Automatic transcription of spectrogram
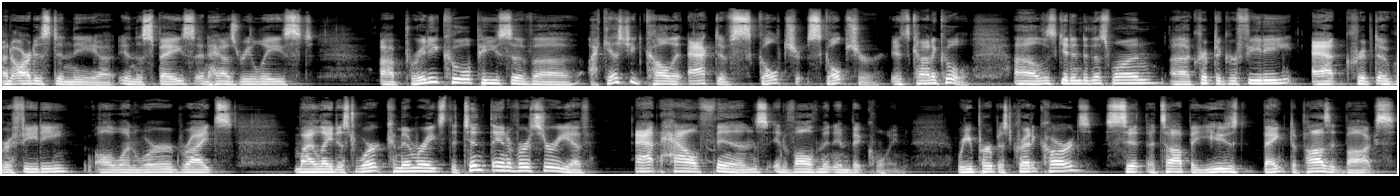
an artist in the uh, in the space and has released a pretty cool piece of uh, I guess you'd call it active sculpture. Sculpture. It's kind of cool. Uh, let's get into this one. Crypto Graffiti at Crypto Graffiti, all one word, writes. My latest work commemorates the 10th anniversary of at Hal Finn's involvement in Bitcoin. Repurposed credit cards sit atop a used bank deposit box.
